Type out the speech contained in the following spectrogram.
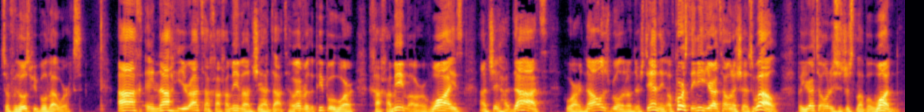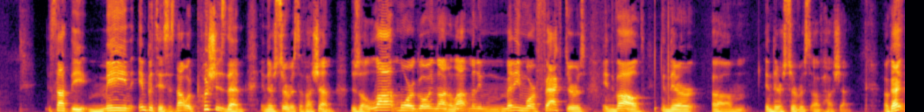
So for those people, that works. However, the people who are chachamim, are wise, anshe hadat, who are knowledgeable and understanding, of course they need yirat ha'onesh as well, but yirat ha'onesh is just level one. It's not the main impetus. It's not what pushes them in their service of Hashem. There's a lot more going on, a lot many many more factors involved in their um, in their service of Hashem. Okay.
